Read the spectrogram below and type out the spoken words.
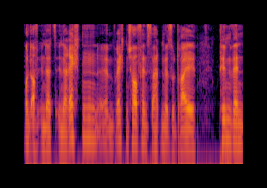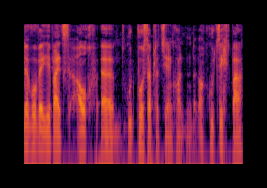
Und auf, in, der, in der rechten, äh, rechten Schaufenster hatten wir so drei Pinnwände, wo wir jeweils auch äh, gut Poster platzieren konnten, auch gut sichtbar.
